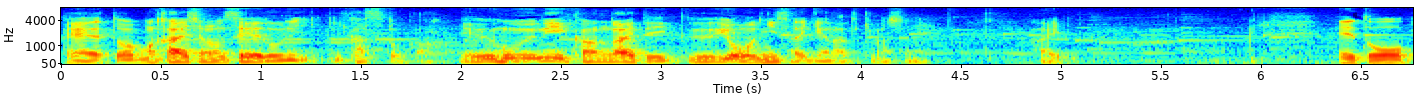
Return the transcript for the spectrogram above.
えっ、ー、と、まあ、会社の制度に生かすとか、いうふうに考えていくように最近はなってきましたね。はい。えっ、ー、と、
